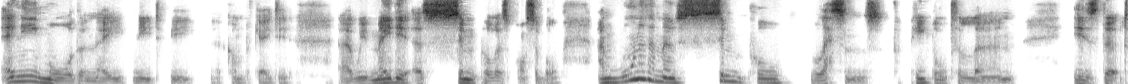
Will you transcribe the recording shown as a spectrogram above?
any more than they need to be uh, complicated. Uh, we've made it as simple as possible. And one of the most simple lessons for people to learn is that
